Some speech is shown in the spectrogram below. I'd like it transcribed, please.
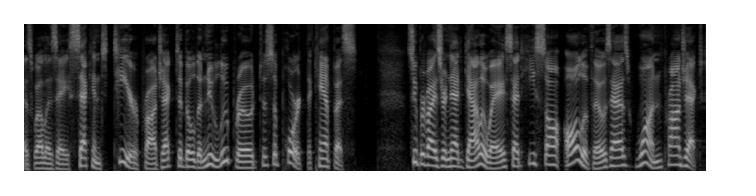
as well as a second tier project to build a new loop road to support the campus. Supervisor Ned Gallaway said he saw all of those as one project.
